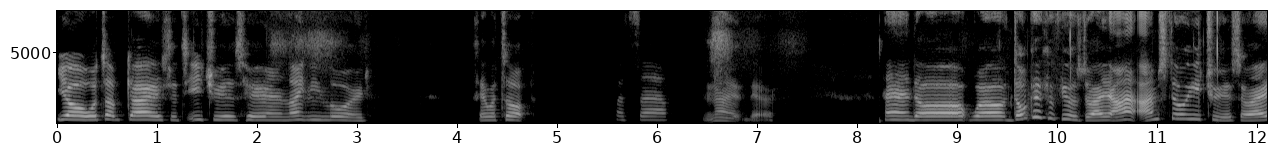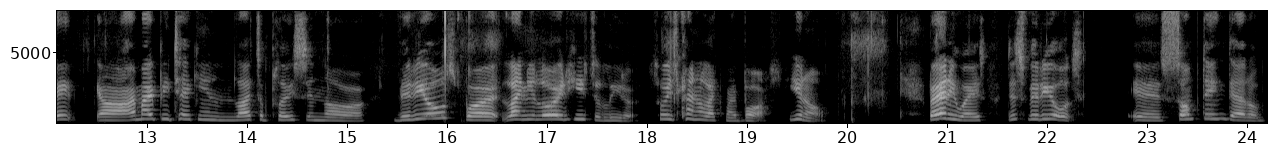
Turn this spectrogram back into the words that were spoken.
Yo, what's up, guys? It's Etrius here and Lightning Lloyd. Say what's up. What's up? Right there. And, uh, well, don't get confused, right? I, I'm still Etrius, alright? Uh, I might be taking lots of place in the videos, but Lightning Lloyd, he's the leader. So he's kind of like my boss, you know. But anyways, this video is, is something that'll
